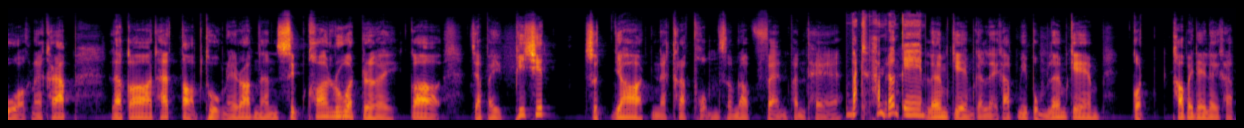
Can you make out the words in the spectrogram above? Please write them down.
บวกๆนะครับ แล้วก็ถ้าตอบถูกในรอบนั้น 10 ข้อรวดเลย ก็จะไปพิชิตสุดยอดนะครับผมสำหรับแฟนพันธ์แท้บัตรทำเริ่มเกม เริ่มเกมกันเลยครับ มีปุ่มเริ่มเกมกดเข้าไปได้เลยครับ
